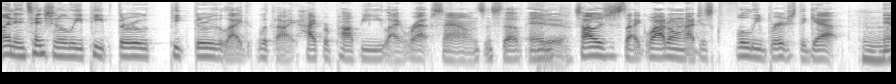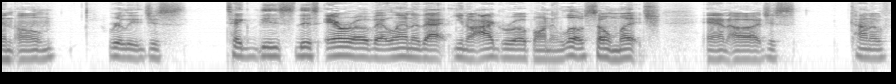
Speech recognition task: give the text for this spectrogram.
unintentionally peep through peek through like with like hyper poppy like rap sounds and stuff. And Yeah. so I was just like, why don't I just fully bridge the gap Mm-hmm. and um really just take this this era of Atlanta that you know I grew up on and love so much, and uh just kind of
